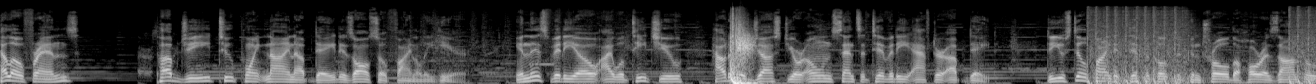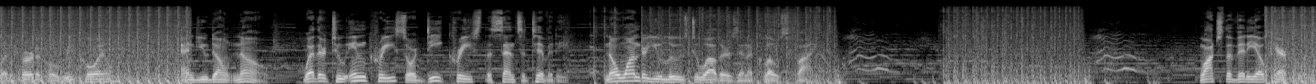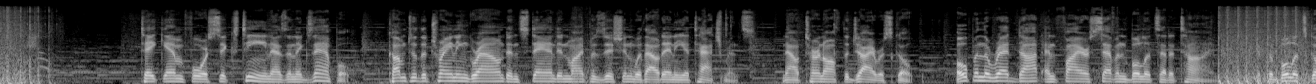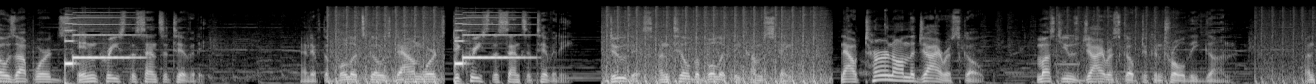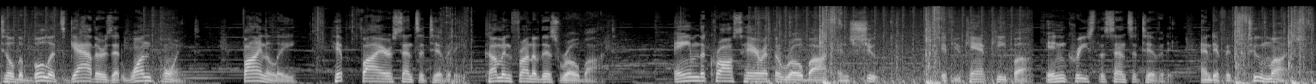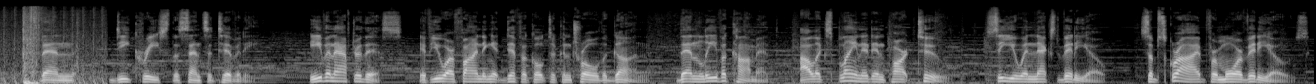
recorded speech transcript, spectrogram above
Hello, friends. PUBG 2.9 update is also finally here. In this video, I will teach you how to adjust your own sensitivity after update. Do you still find it difficult to control the horizontal and vertical recoil? And you don't know whether to increase or decrease the sensitivity. No wonder you lose to others in a close fight. Watch the video carefully. Take M416 as an example. Come to the training ground and stand in my position without any attachments. Now turn off the gyroscope. Open the red dot and fire seven bullets at a time. If the bullets goes upwards, increase the sensitivity. And if the bullets goes downwards, decrease the sensitivity. Do this until the bullet becomes stable. Now turn on the gyroscope. Must use gyroscope to control the gun. Until the bullets gathers at one point. Finally, hip fire sensitivity. Come in front of this robot. Aim the crosshair at the robot and shoot. If you can't keep up, increase the sensitivity. And if it's too much, then decrease the sensitivity. Even after this, if you are finding it difficult to control the gun, then leave a comment. I'll explain it in part 2. See you in next video. Subscribe for more videos.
